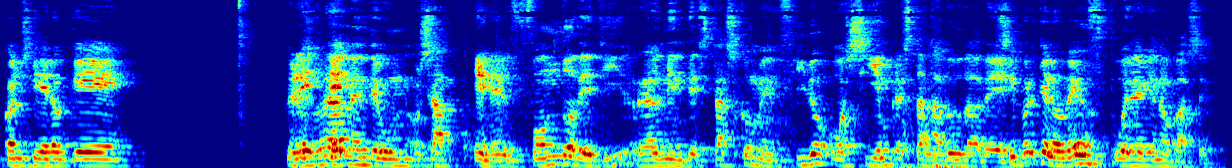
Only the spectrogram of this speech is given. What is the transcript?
considero que Pero es realmente un, o sea, en el fondo de ti, ¿realmente estás convencido o siempre está la duda de, sí porque lo veo. "Uf, puede que no pase?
